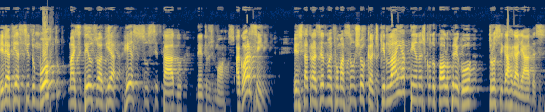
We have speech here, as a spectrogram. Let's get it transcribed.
Ele havia sido morto, mas Deus o havia ressuscitado dentre os mortos. Agora sim, ele está trazendo uma informação chocante, que lá em Atenas, quando Paulo pregou, trouxe gargalhadas.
